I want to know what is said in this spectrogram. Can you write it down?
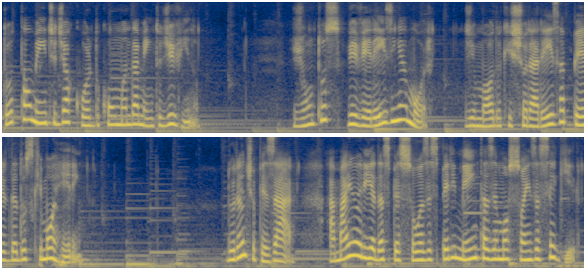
totalmente de acordo com o mandamento divino. Juntos vivereis em amor, de modo que chorareis a perda dos que morrerem. Durante o pesar, a maioria das pessoas experimenta as emoções a seguir.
